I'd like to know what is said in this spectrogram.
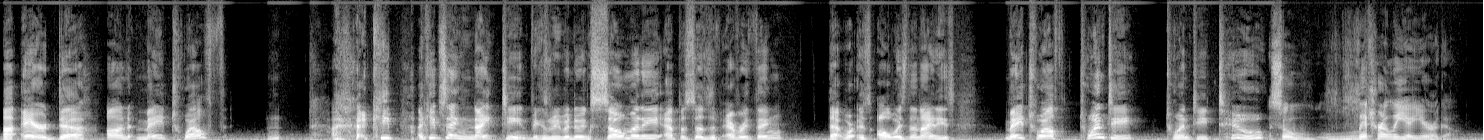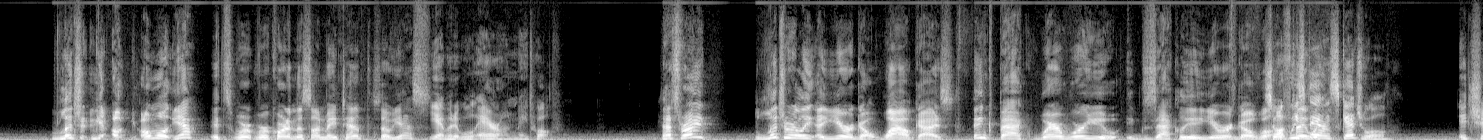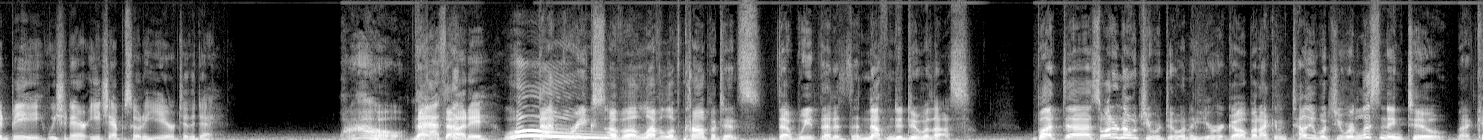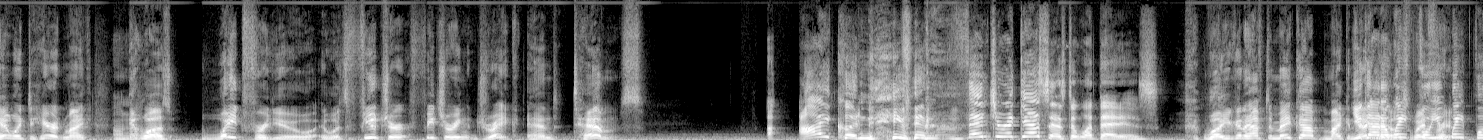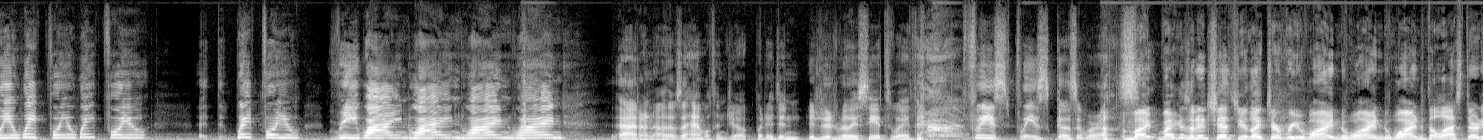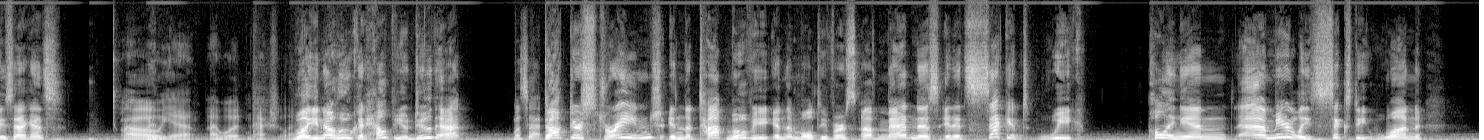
uh, aired uh, on May twelfth. I keep I keep saying 19 because we've been doing so many episodes of everything that were is always the 90s. May 12th, 2022. so literally a year ago. Literally, yeah, uh, almost, yeah. It's we're, we're recording this on May 10th, so yes, Yeah, but it will air on May 12th. that's right. Literally a year ago. Wow, guys, think back. Where were you exactly a year ago? Well, So I'll if we stay what- on schedule, it should be we should air each episode a year to the day. wow, Math, that, buddy. Woo! that reeks of a level of competence that we that has nothing to do with us. But uh, so I don't know what you were doing a year ago, but I can tell you what you were listening to. I can't wait to hear it, Mike. Oh, no. It was "Wait for You." It was Future featuring Drake and Tems. I couldn't even venture a guess as to what that is. Well, you're gonna have to make up Mike and You gotta Negrios. wait, for you, wait for you, wait for you, wait for you, wait for you. Rewind, wind, wind, wind. I don't know. That was a Hamilton joke, but it didn't. It didn't really see its way through. please, please go somewhere else. Mike, Mike, is there any chance you'd like to rewind, wind, wind the last 30 seconds? oh yeah, I would actually. Well, you know who could help you do that? What's that? Doctor Strange in the top movie in the multiverse of madness in its second week, pulling in uh, merely $61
